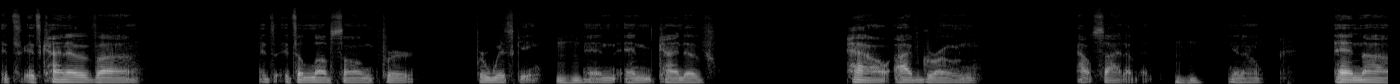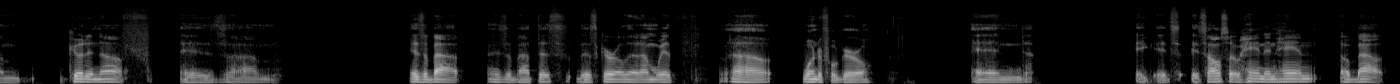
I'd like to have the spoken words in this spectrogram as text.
it's it's kind of uh, it's it's a love song for for whiskey Mm-hmm. and and kind of how I've grown outside of it Mm-hmm. you know and um good enough is um is about is about this this girl that i'm with uh wonderful girl and it, it's it's also hand in hand about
